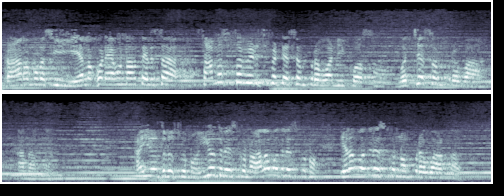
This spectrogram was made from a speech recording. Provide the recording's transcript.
ప్రారంభంలో ఈ ఏళ్ళ కూడా ఏమన్నారో తెలుసా? సమస్త విడిచిపెట్టేశాం ప్రభా నీ కోసం. వచ్చేసాం ప్రభా అని అన్నారు. అయ్యో వదిలేసుకున్నాం అయ్యో వదిలేసుకున్నాం అలా వదిలేసుకున్నాం ఇలా వదిలేసుకున్నాం ప్రభా అన్నారు.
